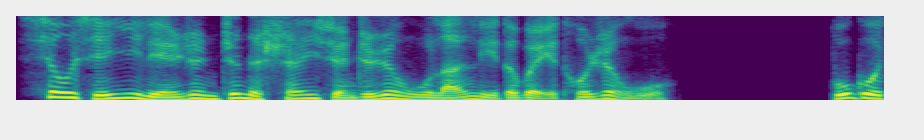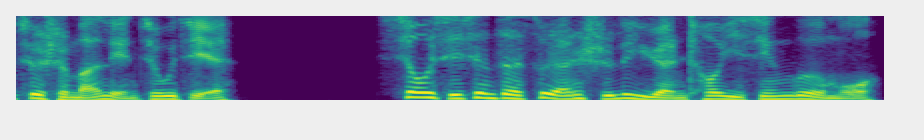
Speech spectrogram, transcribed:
萧协一脸认真的筛选着任务栏里的委托任务，不过却是满脸纠结。萧协现在虽然实力远超一星恶魔，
